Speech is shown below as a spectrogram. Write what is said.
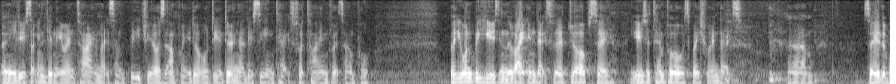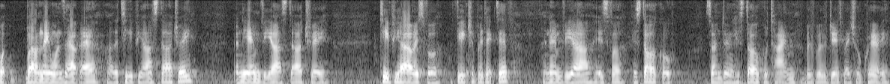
and you do something linear in time, like some B tree, for example, you do, or you're doing a Lucene text for time, for example. But you want to be using the right index for the job, so use a temporal spatial index. Um, so the well-known ones out there are the TPR star tree and the MVR star tree. TPR is for future predictive, and MVR is for historical. So I'm doing historical time with, with a geospatial query.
